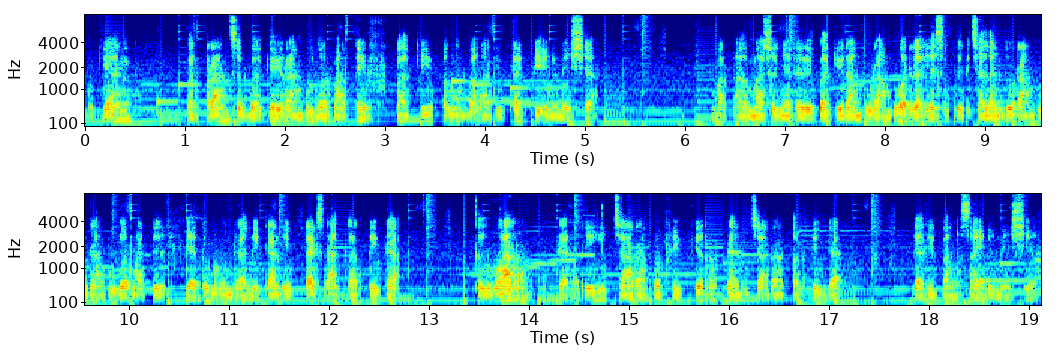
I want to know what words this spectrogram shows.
Kemudian berperan sebagai rambu normatif bagi pengembangan iptek di Indonesia uh, maksudnya dari bagi rambu-rambu adalah ya seperti di jalan itu rambu-rambu normatif yaitu mengendalikan iptex agar tidak keluar dari cara berpikir dan cara bertindak dari bangsa Indonesia.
